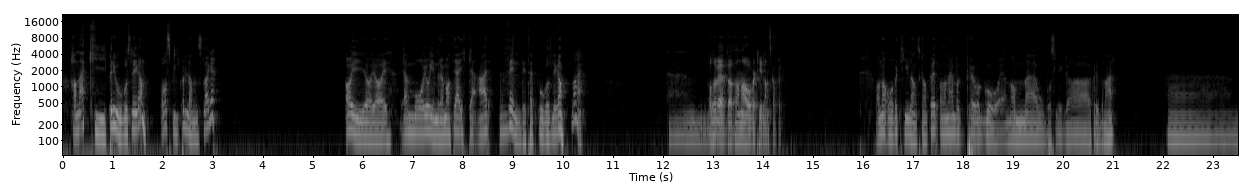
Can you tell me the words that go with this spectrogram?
han er keeper i Obos-ligaen og har spilt på landslaget. Oi, oi, oi. Jeg må jo innrømme at jeg ikke er veldig tett på Obos-ligaen. Nei. Um, Og så vet du at han har over ti landskaper. Han har over ti landskamper, og da må jeg prøve å gå gjennom uh, Obos-ligaklubbene her. Ehm,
